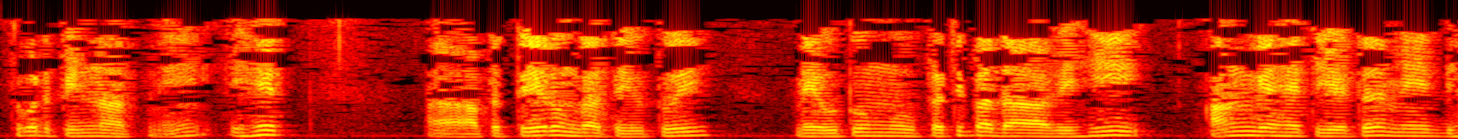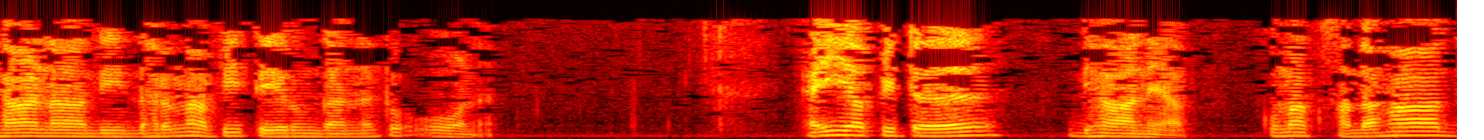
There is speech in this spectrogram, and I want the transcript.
එතකොට පින්වත්නි, එහෙත් අප තේරුම් ගත යුතුයි මේ උතුම් වූ ප්‍රතිපදාවෙහි අංග හැටියට මේ ධානාදී ධර්ම අපි තේරුම් ගන්නට ඕන. ඇයි අපිට ධානයක් කුමක් සඳහාද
